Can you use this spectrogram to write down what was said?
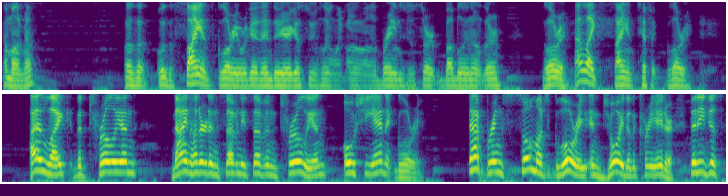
Come on now. What was a was the science glory we're getting into here? I guess people feeling like oh the brains just start bubbling out there. Glory. I like scientific glory. I like the trillion 977 trillion oceanic glory. That brings so much glory and joy to the Creator that He just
